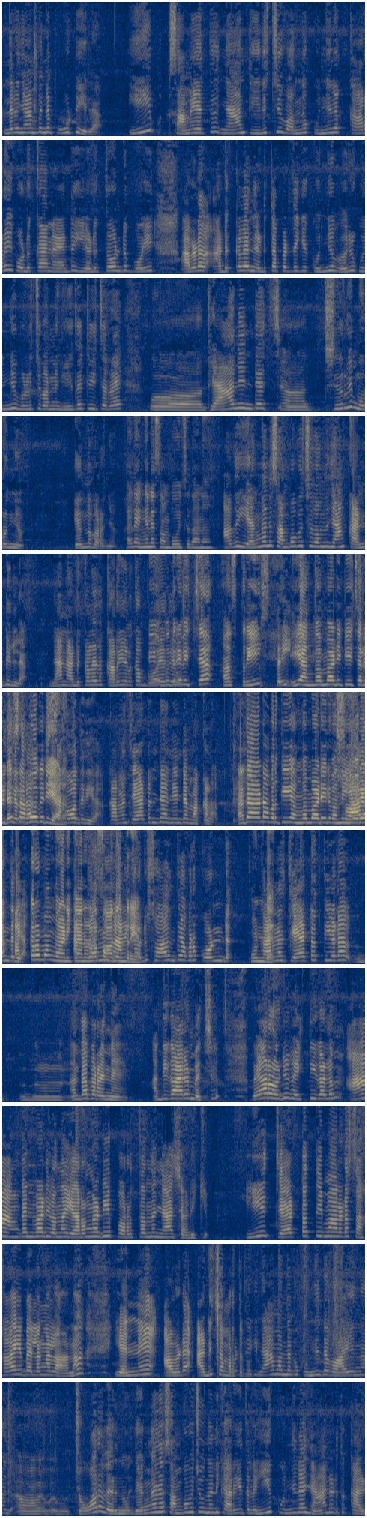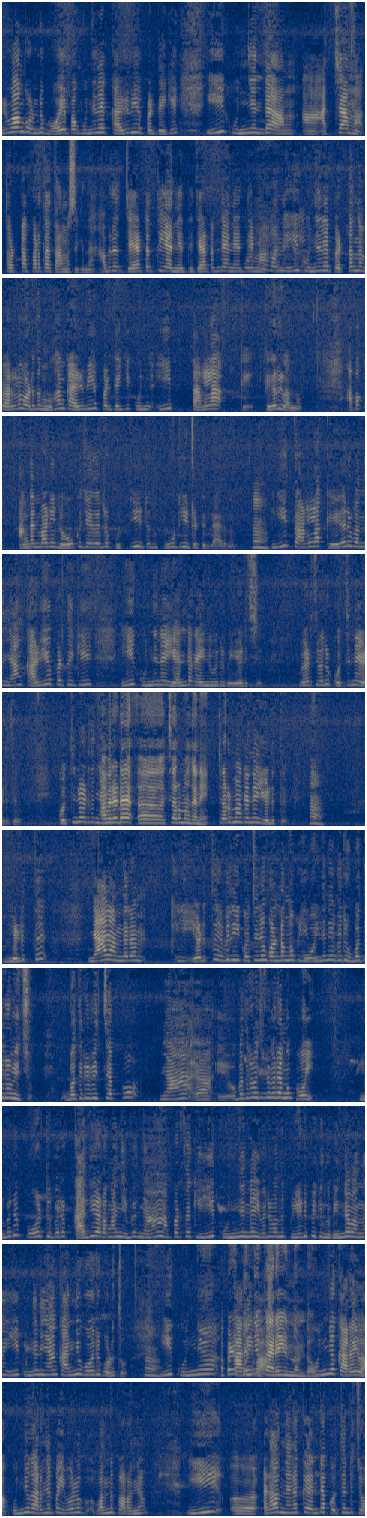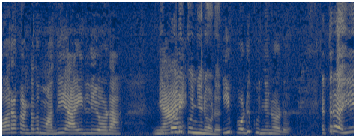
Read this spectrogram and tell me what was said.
അന്നേരം ഞാൻ പിന്നെ പൂട്ടിയില്ല. ഈ സമയത്ത് ഞാൻ തിരിച്ചു വന്ന്. കുഞ്ഞിന് കറി കൊടുക്കാനായിട്ട് എടുത്തോണ്ട് പോയി. അവിടെ അടുക്കളയിൽ നിന്ന് എടുത്തപ്പോഴത്തേക്ക് കുഞ്ഞ് ഒരു കുഞ്ഞ് വിളിച്ചു പറഞ്ഞു ഗീത ടീച്ചറെ ധ്യാനിന്റെ ചിറി മുറിഞ്ഞു. എന്ന് പറഞ്ഞു. അതെങ്ങനെ സംഭവിച്ചതാണ്? അത് എങ്ങനെ സംഭവിച്ചതെന്ന് ഞാൻ കണ്ടില്ല. ഞാൻ അടുക്കളയിൽ കറി എടുക്കാൻ ഉപദ്രവിച്ച ആ സ്ത്രീ സ്ത്രീ. ഈ അംഗൻവാടി ടീച്ചറുടെ സഹോദരിയാണ്. സഹോദരിയാ. കാരണം ചേട്ടന്റെ അനിയന്റെ മക്കളാ. അതാണ് അവർക്ക് ഈ അംഗൻവാടിയിൽ വന്ന് ഈ ഒരു അക്രമം കാണിക്കാനുള്ള സ്വാതന്ത്ര്യം. ഒരു സ്വാതന്ത്ര്യം അവർക്കുണ്ട്. ഉണ്ട്. കാരണം ചേട്ടത്തിയുടെ എന്താ പറയുന്നേ അധികാരം വെച്ച് വേറൊരു ഒരു വ്യക്തികളും ആ അംഗൻവാടി വന്ന ഇറങ്ങടി പുറത്തുനിന്ന് ഞാൻ ശടിക്കും ഈ ചേട്ടത്തിമാരുടെ സഹായ ബലങ്ങളാണ് എന്നെ അവിടെ അടിച്ചമർത്തപ്പെട്ടു ഞാൻ വന്നപ്പോൾ കുഞ്ഞിന്റെ വായിന്ന് ചോര വരുന്നു. ഇതെങ്ങനെ സംഭവിച്ചു എന്ന് എനിക്കറിയത്തില്ല. ഈ കുഞ്ഞിനെ ഞാനെടുത്ത് കഴുവാൻ കൊണ്ടുപോയപ്പം കുഞ്ഞിനെ കഴുകിയപ്പോഴത്തേക്ക് ഈ കുഞ്ഞിന്റെ അച്ചാമ്മ തൊട്ടപ്പുറത്താണ് താമസിക്കുന്നത് അവർ ചേട്ടത്തി അനിയത്തി ചേട്ടന്റെ അനിയത്തി വന്ന് ഈ കുഞ്ഞിനെ പെട്ടെന്ന് വെള്ളം എടുത്ത് മുഖം കഴുകിയപ്പോഴത്തേക്ക് കുഞ്ഞ് ഈ തള്ള കയറി വന്നു. അപ്പം അംഗൻവാടി ലോക്ക് ചെയ്തിട്ട് കുറ്റിയിട്ടത് പൂട്ടിയിട്ടിട്ടില്ലായിരുന്നു. ഈ തള്ള കയറി വന്ന് ഞാൻ കഴിയപ്പോഴത്തേക്ക് ഈ കുഞ്ഞിനെ എന്റെ കയ്യിൽ നിന്ന് ഒരു മേടിച്ച് മേടിച്ച് ഒരു കൊച്ചിനെ എടുത്ത് കൊച്ചിനെ എടുത്ത് അവരുടെ ചെറുമകനെ? ചെറുമകനെ എടുത്ത്. എടുത്ത് ഞാൻ അന്നേരം ഈ എടുത്ത് ഇവർ ഈ കൊച്ചിനെ കൊണ്ടങ്ങ് പോയി. ഇങ്ങനെ ഇവർ ഉപദ്രവിച്ചു. ഉപദ്രവിച്ചപ്പോൾ ഞാൻ ഉപദ്രവിച്ചിട്ട് ഇവരങ്ങ് പോയി. ഇവർ പോയിട്ട് ഇവരെ കലി അടങ്ങാൻ ഇവർ ഞാൻ അപ്പോഴത്തേക്ക് ഈ കുഞ്ഞിനെ ഇവർ വന്ന് പീഡിപ്പിക്കുന്നു. പിന്നെ വന്ന് ഈ കുഞ്ഞിന് ഞാൻ കഞ്ഞു കോരി കൊടുത്തു. ഈ കുഞ്ഞ് കരയുന്നുണ്ടോ? കുഞ്ഞ് കരയുവാ. കുഞ്ഞ് കരഞ്ഞപ്പോൾ ഇവൾ വന്ന് പറഞ്ഞു ഈ എടാ നിനക്ക് എന്റെ കൊച്ചിന്റെ ചോര കണ്ടത് മതിയായില്ലയോടാ? ഞാൻ കുഞ്ഞിനോട്. ഈ പൊടി കുഞ്ഞിനോട്. എത്ര ഈ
